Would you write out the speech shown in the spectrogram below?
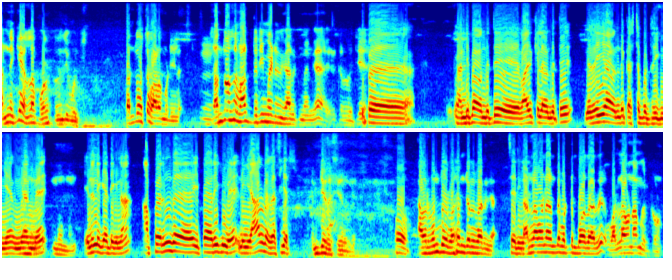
அன்னைக்கே எல்லாம் போல தெரிஞ்சு போச்சு. சந்தோஷம் வாழ முடியல. சந்தோஷம் வாழ தெரிய மாட்டேங்குது யாருக்குமேங்க இருக்கிறத வச்சு. இப்ப கண்டிப்பா வந்துட்டு வாழ்க்கையில வந்துட்டு நிறைய வந்து கஷ்டப்பட்டிருக்கீங்க உண்மையாலுமே. என்னன்னு கேட்டீங்கன்னா அப்ப இருந்த இப்ப வரைக்குமே நீங்க யாரோட ரசிகர்? எம்ஜிஆர் ரசிகருங்க. ஓ. அவர் வந்து ஒரு வருஷம் சொல்லுவாருங்க. சரிங்க. நல்லவனா இருந்தா மட்டும் போதாது வல்லவனாம இருக்கணும்.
